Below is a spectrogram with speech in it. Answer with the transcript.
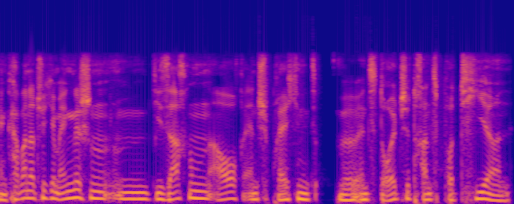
dann kann man natürlich im Englischen ähm, die Sachen auch entsprechend äh, ins Deutsche transportieren.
